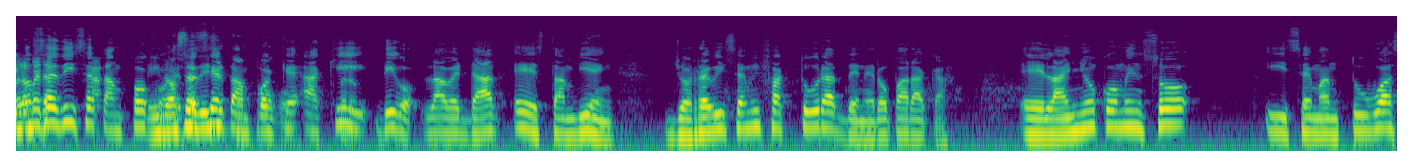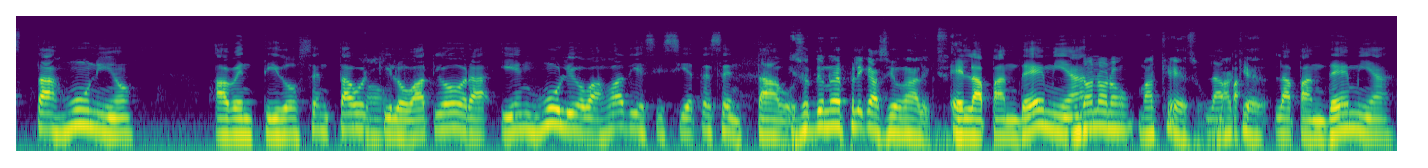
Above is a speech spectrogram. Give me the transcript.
Pero no mira, se dice ah, tampoco. y no se dice cierto, tampoco. Porque aquí, digo, la verdad es también, yo revisé mis facturas de enero para acá. El año comenzó y se mantuvo hasta junio a 22 centavos No. el kilovatio hora y en julio bajó a 17 centavos. Eso tiene una explicación, Alex. en la pandemia, no, no, no, más que eso. la, más pandemia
